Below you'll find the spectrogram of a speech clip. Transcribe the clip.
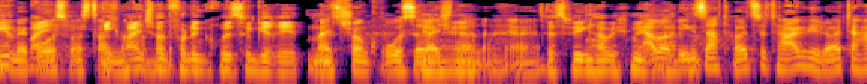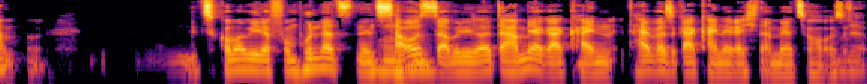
nicht meine mehr groß was dran ich mein machen. schon von den größeren Geräten. Meinst schon große Ja, Rechner. ja. Ne? Ja. Deswegen habe ich mir Ja, aber wie gesagt, heutzutage, die Leute haben, jetzt kommen wir wieder vom Hundertsten ins Mhm. Tausendste, aber die Leute haben ja gar keinen, teilweise gar keine Rechner mehr zu Hause. Ja.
